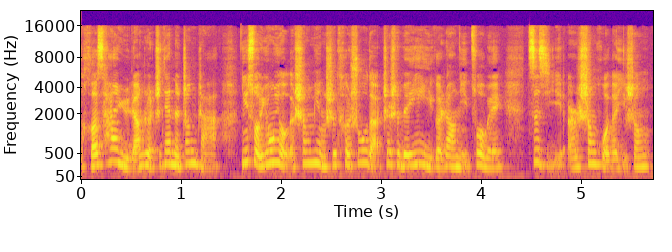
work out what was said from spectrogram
和参与两者之间的挣扎。你所拥有的生命是特殊的，这是唯一一个让你作为自己而生活的一生。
